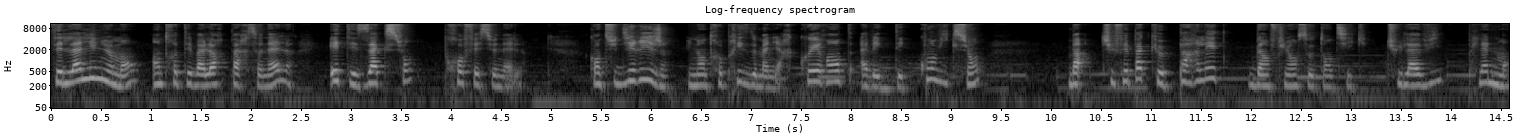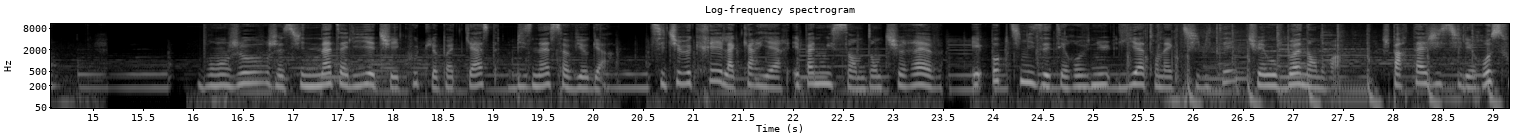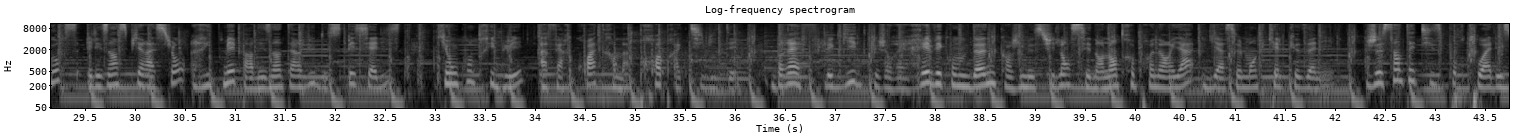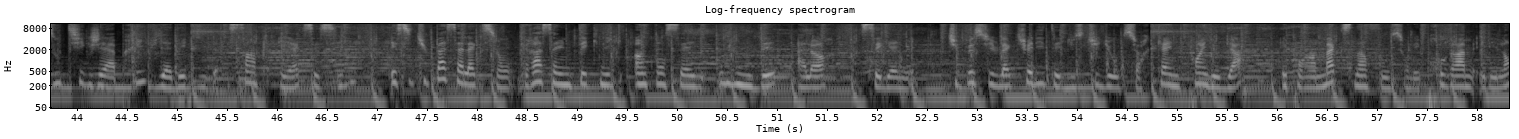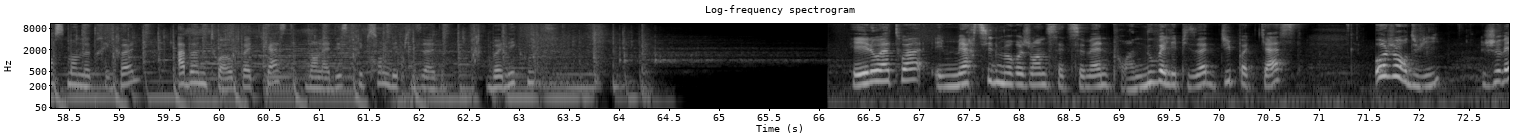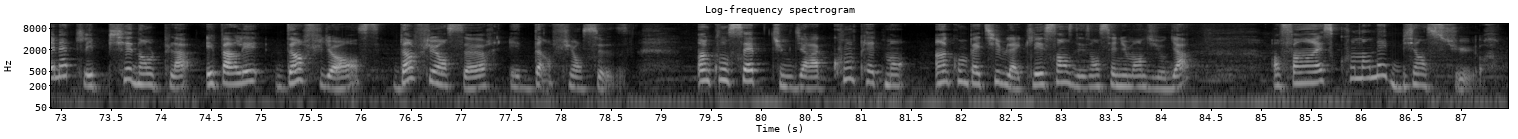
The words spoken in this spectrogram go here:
c'est l'alignement entre tes valeurs personnelles et tes actions professionnelles. Quand tu diriges une entreprise de manière cohérente avec des convictions, bah, tu fais pas que parler d'influence authentique, tu la vis pleinement. Bonjour, je suis Nathalie et tu écoutes le podcast Business of Yoga. Si tu veux créer la carrière épanouissante dont tu rêves et optimiser tes revenus liés à ton activité, tu es au bon endroit. Je partage ici les ressources et les inspirations rythmées par des interviews de spécialistes qui ont contribué à faire croître ma propre activité. Bref, le guide que j'aurais rêvé qu'on me donne quand je me suis lancée dans l'entrepreneuriat il y a seulement quelques années. Je synthétise pour toi les outils que j'ai appris via des guides simples et accessibles. Et si tu passes à l'action grâce à une technique, un conseil ou une idée, alors c'est gagné. Tu peux suivre l'actualité du studio sur kind.yoga et pour un max d'infos sur les programmes et les lancements de notre école, abonne-toi au podcast dans la description de l'épisode. Bonne écoute Hello à toi et merci de me rejoindre cette semaine pour un nouvel épisode du podcast. Aujourd'hui, je vais mettre les pieds dans le plat et parler d'influence, d'influenceurs et d'influenceuses. Un concept, tu me diras, complètement incompatible avec l'essence des enseignements du yoga. Enfin, est-ce qu'on en est bien sûr?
